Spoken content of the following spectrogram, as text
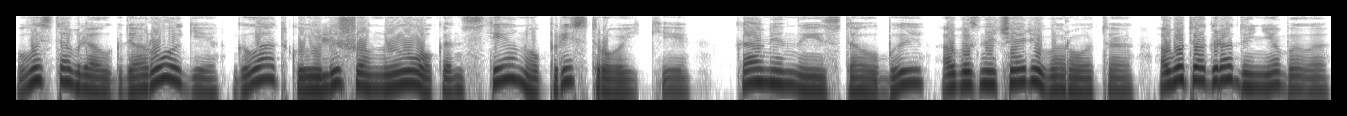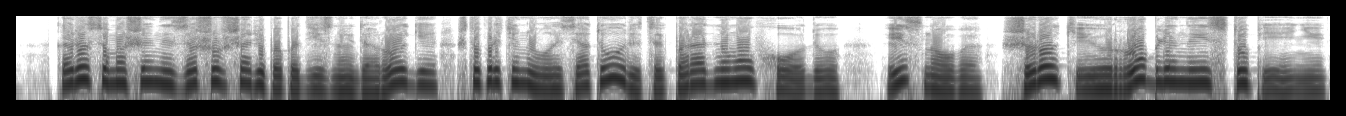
выставлял к дороге гладкую, лишенную окон стену пристройки. Каменные столбы обозначали ворота, а вот ограды не было. Колеса машины зашуршали по подъездной дороге, что протянулась от улицы к парадному входу. И снова широкие рубленые ступени,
